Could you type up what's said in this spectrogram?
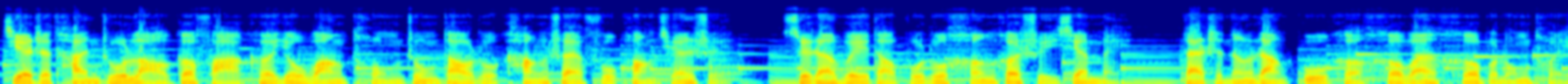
接着，摊主老哥法克由往桶中倒入康帅富矿泉水，虽然味道不如恒河水鲜美，但是能让顾客喝完喝不拢腿。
